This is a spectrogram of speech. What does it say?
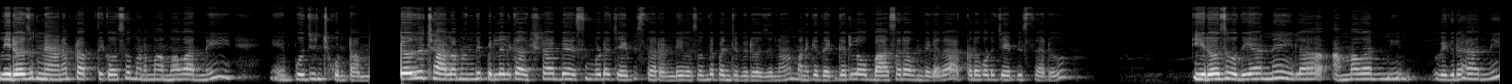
ఈరోజు జ్ఞానప్రాప్తి కోసం మనం అమ్మవారిని పూజించుకుంటాము ఈరోజు చాలామంది పిల్లలకి అక్షరాభ్యాసం కూడా చేపిస్తారండి వసంత పంచమి రోజున. మనకి దగ్గరలో బాసర ఉంది కదా అక్కడ కూడా చేపిస్తారు. ఈరోజు ఉదయాన్నే ఇలా అమ్మవారిని విగ్రహాన్ని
